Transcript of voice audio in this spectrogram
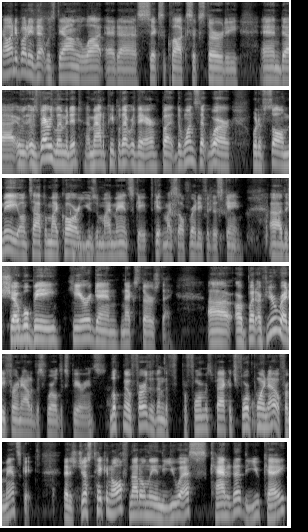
Now, anybody that was down a lot at uh, six o'clock, six thirty, and uh, it, was, it was very limited amount of people that were there. But the ones that were would have saw me on top of my car using my Manscaped, getting myself ready for this game. Uh, the show will be here again next Thursday. Uh, or, but if you're ready for an out of this world experience, look no further than the Performance Package 4.0 from Manscaped that has just taken off not only in the US, Canada, the UK,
